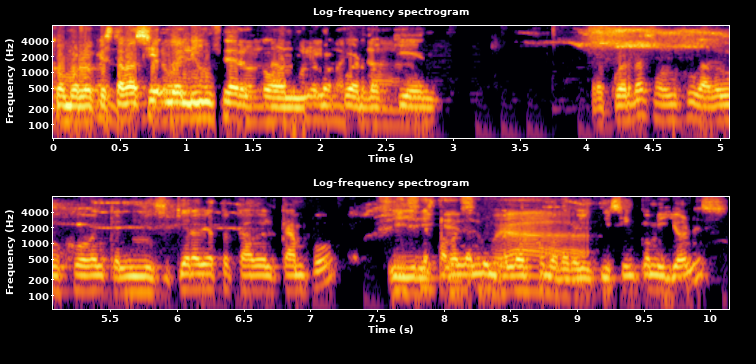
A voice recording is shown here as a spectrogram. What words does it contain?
Como lo que estaba haciendo el Inter con no me acuerdo quién. ¿Recuerdas a un jugador, un joven que ni siquiera había tocado el campo y le estaban dando un valor como de 25 millones?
